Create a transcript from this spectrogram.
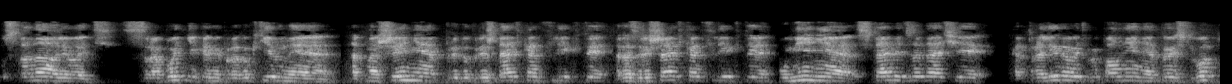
устанавливать с работниками продуктивные отношения, предупреждать конфликты, разрешать конфликты, умение ставить задачи, контролировать выполнение, то есть вот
